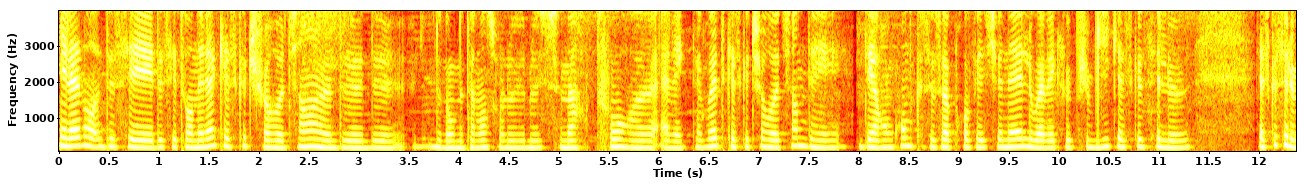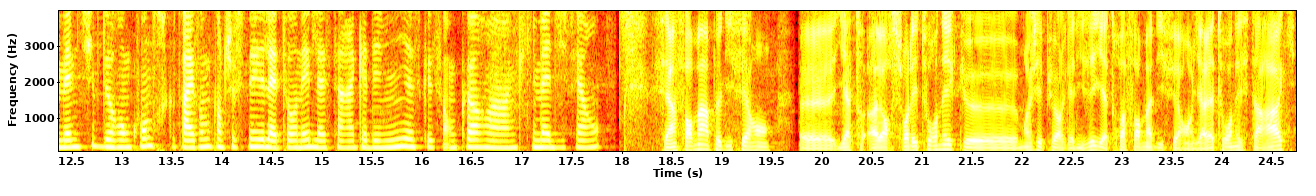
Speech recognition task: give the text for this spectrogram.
Et là, de ces, de ces tournées-là, qu'est-ce que tu retiens euh, de, de, donc notamment sur le, le Summer Tour euh, avec ta boîte, qu'est-ce que tu retiens des, des rencontres, que ce soit professionnelles ou avec le public? Est-ce que c'est le est-ce que le même type de rencontre que par exemple quand tu faisais la tournée de la Star Academy Est-ce que c'est encore un climat différent? C'est un format un peu différent. Euh, y a alors sur les tournées que moi j'ai pu organiser, il y a trois formats différents. Il y a la tournée Starac.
